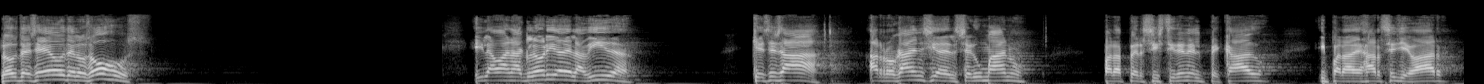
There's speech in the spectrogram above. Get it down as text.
los deseos de los ojos. Y la vanagloria de la vida, que es esa arrogancia del ser humano para persistir en el pecado y para dejarse llevar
